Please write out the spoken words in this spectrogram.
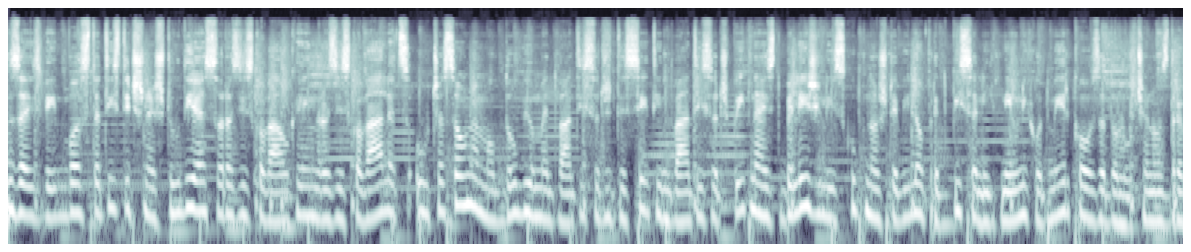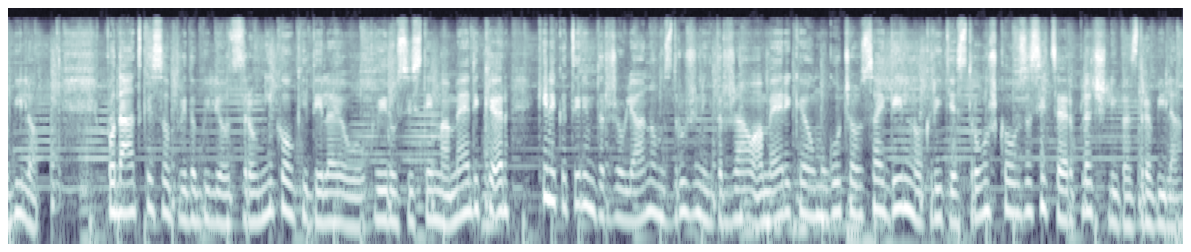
Za izvedbo statistične študije so raziskovalke in raziskovalec v časovnem obdobju med 2010 in 2015 beležili skupno število predpisanih dnevnih odmerkov za določeno zdravilo. Podatke so pridobili od zdravnikov, ki delajo v okviru sistema Medicare, ki nekaterim državljanom Združenih držav Amerike omogoča vsaj delno kritje stroškov za sicer plačljiva zdravila.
